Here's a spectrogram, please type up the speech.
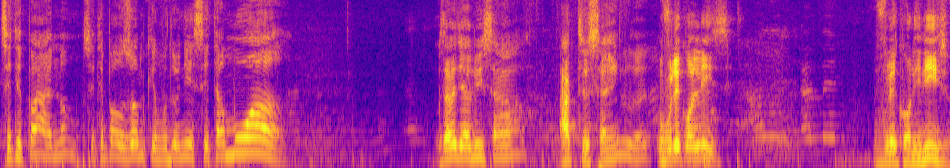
ce n'était pas un homme, ce n'était pas aux hommes que vous donniez, c'est à moi. Vous avez déjà lu ça Acte 5 Vous voulez qu'on le lise? Vous voulez qu'on le lise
